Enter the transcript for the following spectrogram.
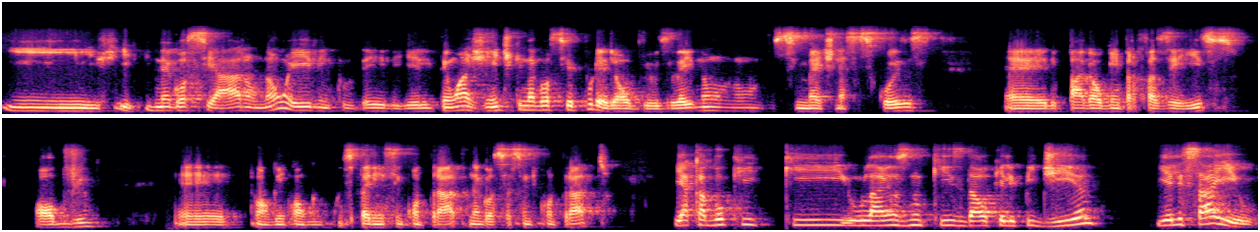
E, e negociaram, não ele, ele, ele tem um agente que negocia por ele, óbvio. O Slay não, não se mete nessas coisas. É, ele paga alguém para fazer isso, óbvio. É, alguém com experiência em contrato, negociação de contrato. E acabou que, que o Lions não quis dar o que ele pedia e ele saiu.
